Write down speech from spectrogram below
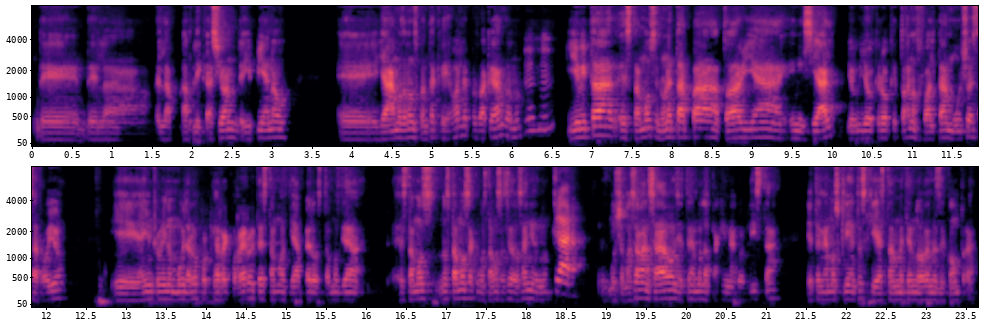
de, de, la, de la aplicación de EPNO, eh, ya vamos darnos cuenta que, órale, pues va quedando, ¿no? Y ahorita estamos en una etapa todavía inicial. Yo, yo creo que todavía nos falta mucho desarrollo. Eh, hay un camino muy largo por qué recorrer. Ahorita estamos ya, pero estamos ya, estamos, no estamos como estamos hace dos años, ¿no? Claro. Mucho más avanzados, ya tenemos la página web lista, ya tenemos clientes que ya están metiendo órdenes de compra,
